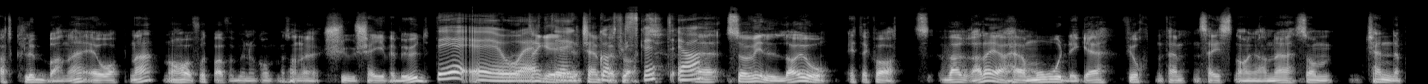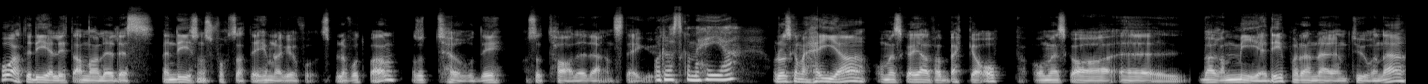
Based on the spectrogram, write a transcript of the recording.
at klubbene er åpne. Nå har jo Fotballforbundet kommet med sånne sju skeive bud. Det er jo et eh, godt skritt. Ja. Eh, Så vil det jo etter hvert være de her modige 14-15-16-åringene som kjenner på at de er litt annerledes, men de syns fortsatt det er himla gøy å spille fotball, og så tør de og så ta det der en steg ut. Og da skal vi heie. Og da skal vi heie, og vi skal iallfall backe opp, og vi skal eh, være med de på den der turen der,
